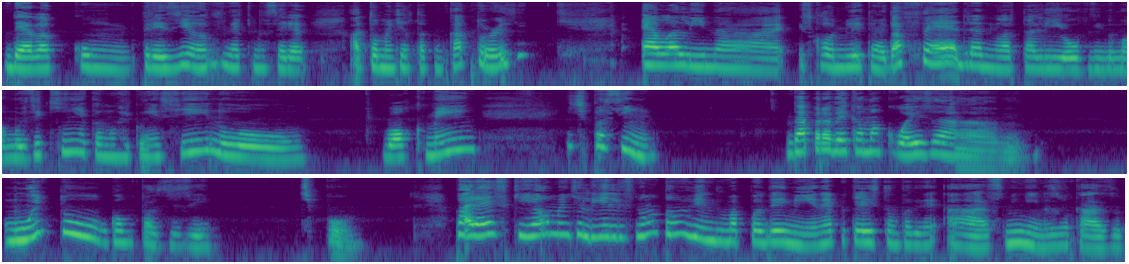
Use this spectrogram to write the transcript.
dela com 13 anos, né? Que não seria. Atualmente ela tá com 14. Ela ali na escola militar da Fedra, ela tá ali ouvindo uma musiquinha que eu não reconheci no Walkman. E tipo assim, dá pra ver que é uma coisa muito. Como posso dizer? Tipo. Parece que realmente ali eles não estão vivendo uma pandemia, né? Porque eles estão fazendo. As meninas, no caso,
